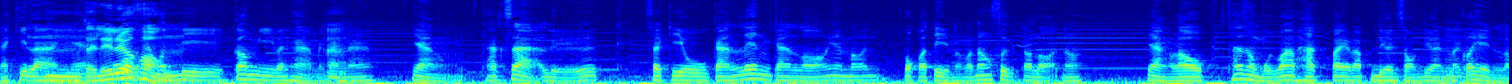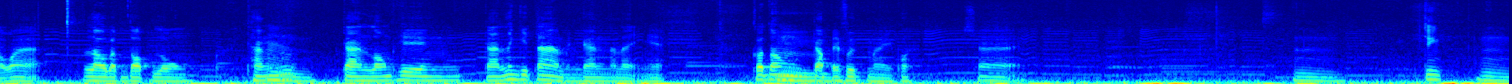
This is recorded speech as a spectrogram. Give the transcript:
นักกีฬาอย่างเงี้ยอืมแต่เรื่องของพวกนักดนตรีก็มีปัญหาเหมือนกันนะ อย่างทักษะหรือ skill การเล่นการร้องเนี่ยมันปกติมันก็ต้องฝึกตลอดเนาะ อย่างเราถ้าสมมุติว่าพักไปแบบเดือนสองเดือนอืมมันก็เห็นแล้วว่าเราแบบดรอปลง ทั้งอืมการร้องเพลงการเล่นกีตาร์เหมือนกันอะไรอย่างเงี้ยก็ต้องอืมกลับไปฝึกใหม่เพราะใช่อืมจริงอืม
